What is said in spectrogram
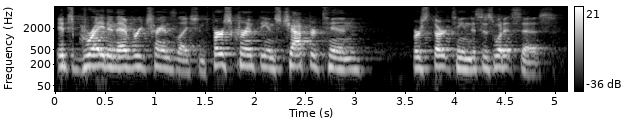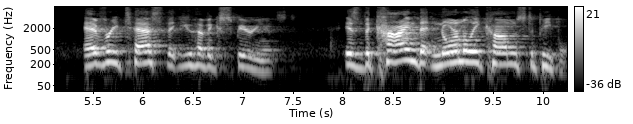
it's great in every translation. 1 Corinthians chapter 10, verse 13. This is what it says. Every test that you have experienced is the kind that normally comes to people.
